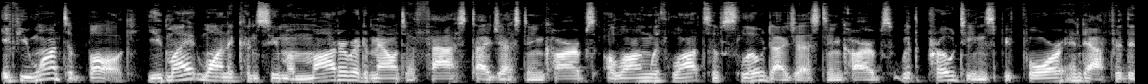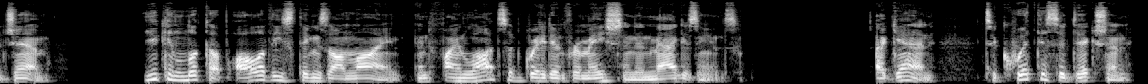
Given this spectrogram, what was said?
If you want to bulk, you might want to consume a moderate amount of fast digesting carbs along with lots of slow digesting carbs with proteins before and after the gym. You can look up all of these things online and find lots of great information in magazines. Again, to quit this addiction,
